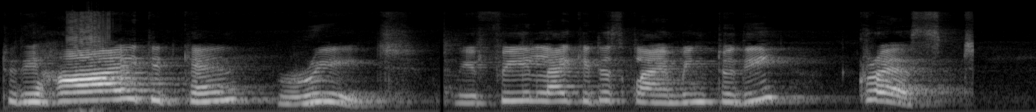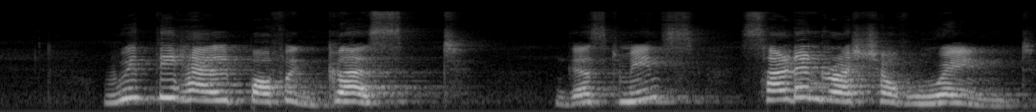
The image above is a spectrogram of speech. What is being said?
to the height it can reach. We feel like it is climbing to the crest with the help of a gust. Gust means sudden rush of wind.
